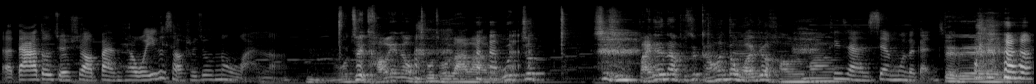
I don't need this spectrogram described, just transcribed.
呃大家都觉得需要半天，我一个小时就弄完了。嗯，我最讨厌那种拖拖拉拉的，我就事情摆在那，不是赶快弄完就好了吗？听起来很羡慕的感觉。对对对对，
